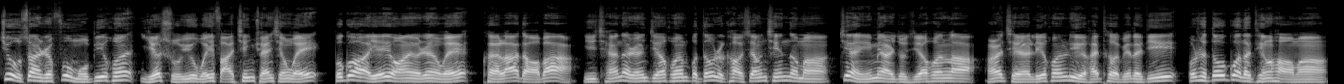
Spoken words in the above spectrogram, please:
就算是父母逼婚，也属于违法侵权行为。不过，也有网友认为，快拉倒吧！以前的人结婚不都是靠相亲的吗？见一面就结婚了，而且离婚率还特别的低，不是都过得挺好吗？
